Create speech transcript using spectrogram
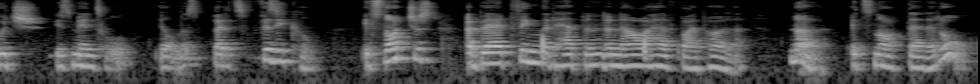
which is mental illness, but it's physical. It's not just a bad thing that happened and now I have bipolar. No, it's not that at all.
